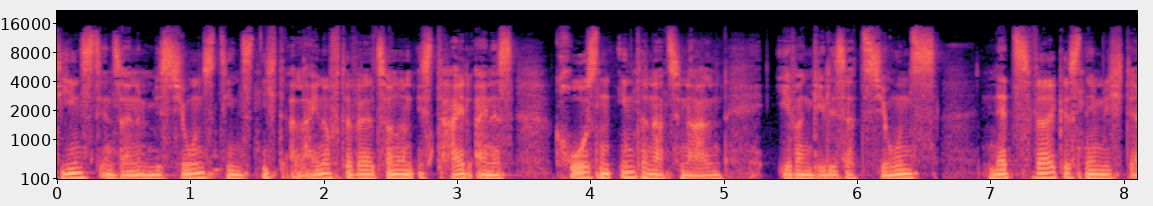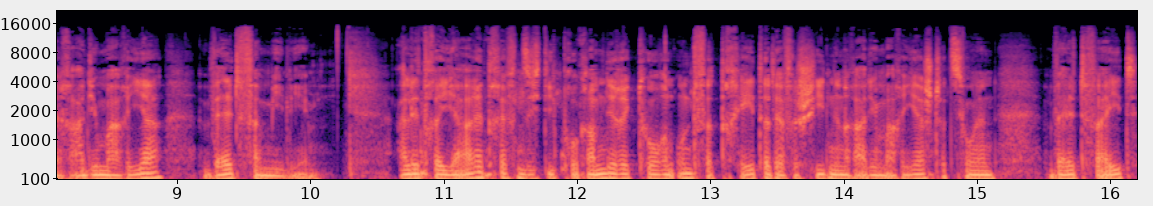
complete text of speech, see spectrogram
Dienst, in seinem Missionsdienst nicht allein auf der Welt, sondern ist Teil eines großen internationalen Evangelisationsnetzwerkes, nämlich der Radio Maria Weltfamilie. Alle drei Jahre treffen sich die Programmdirektoren und Vertreter der verschiedenen Radio Maria Stationen weltweit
